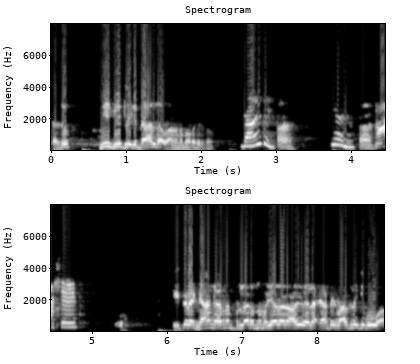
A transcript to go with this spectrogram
ജനഗണ നീ വീട്ടിലേക്ക് ഡാൽഡ വാങ്ങണം പറഞ്ഞിരുന്നു. ആ. ഞാനോ? ആ. മാഷേ. ടീച്ചറെ ഞാൻ കാരണം പിള്ളേരൊന്നും മര്യാദ ഞാൻ ദേ ക്ലാസ്സിലേക്ക് പോവാ.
